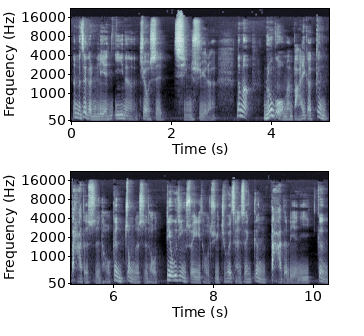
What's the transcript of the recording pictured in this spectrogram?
那么这个涟漪呢，就是情绪了。那么，如果我们把一个更大的石头、更重的石头丢进水里头去，就会产生更大的涟漪、更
